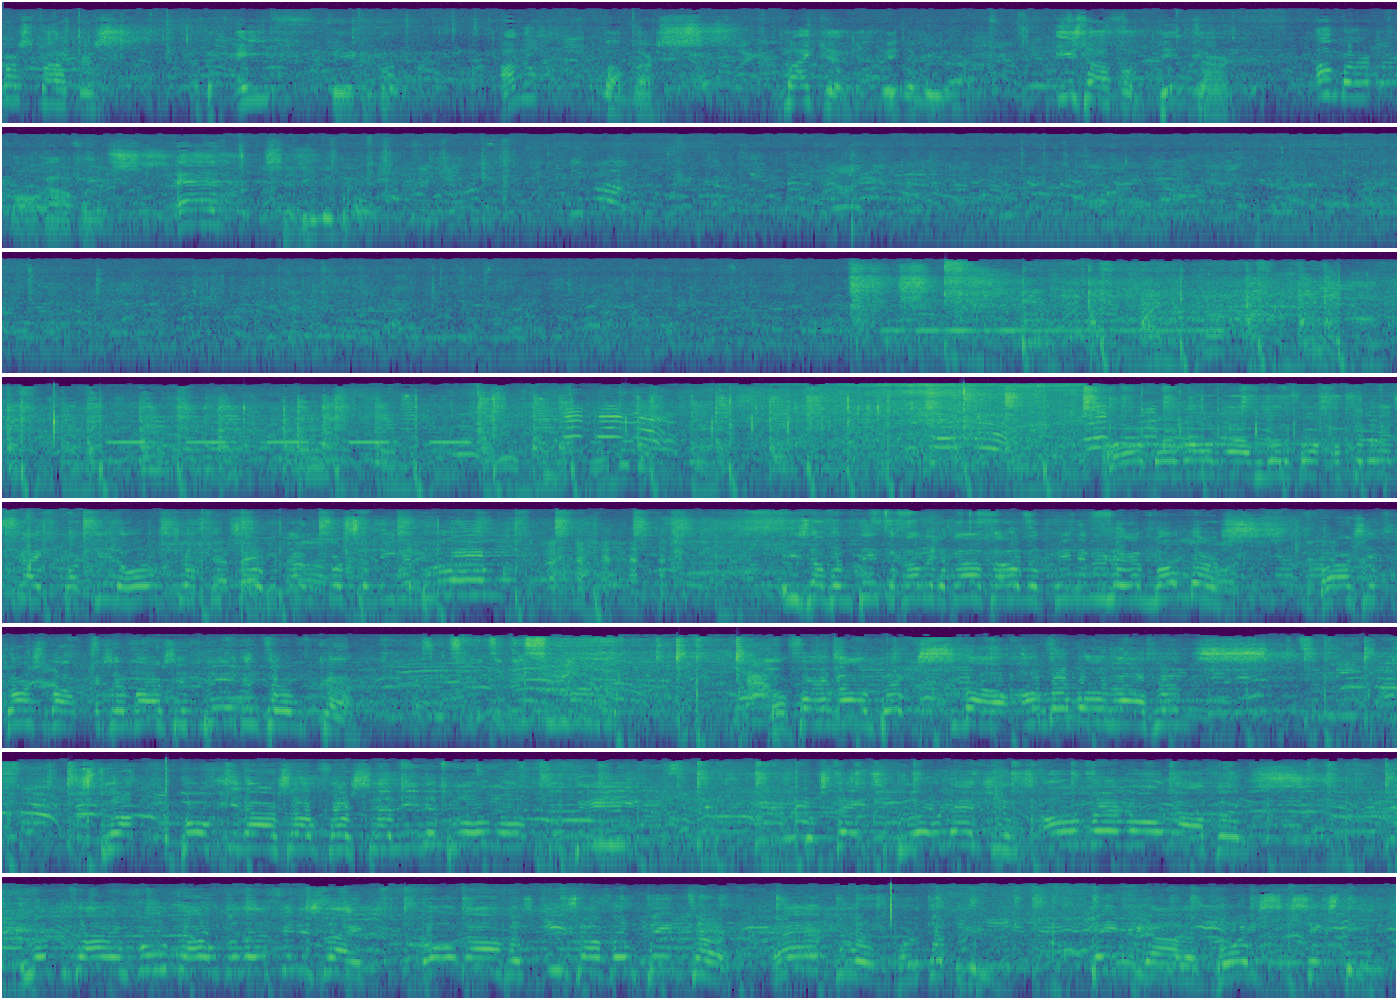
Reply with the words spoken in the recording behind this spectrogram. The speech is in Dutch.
Karstmakers hebben Eve Berendonk, Anouk Manders, Maaike Winnemuller, Isa van Dinter, Amber Malravens en Celine Bron. Amber Malravens aan de voorkant voor de wedstrijd. Pakt hier de holshot. Dit is overtuigend voor Celine Bron. Isa van Dinter gaan we in de gaten houden met Winnemuller en Manders. Waar zit Karstmakers en waar zit Berendonk? Maar vooraan Big Smaal, Amber Malravens. Strak bochtje daar zo voor Celine Bron op de drie. Nog steeds Pro Legends, Amber Malravens. Lukt het daar om vol te houden tot aan de finishlijn. Malravens, Isa van Dinter en Bron voor de top 3. G-finale Boys 16.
